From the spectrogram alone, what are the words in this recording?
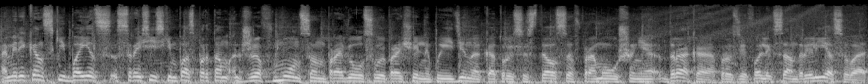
Американский боец с российским паспортом Джефф Монсон провел свой прощальный поединок, который состоялся в промоушене «Драка» против Александра Ильясова.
